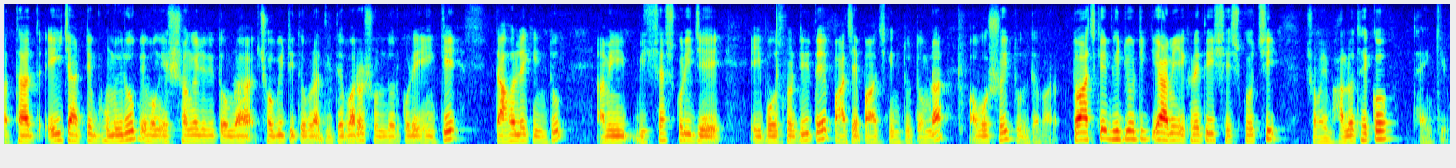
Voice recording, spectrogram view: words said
অর্থাৎ এই চারটে ভূমিরূপ এবং এর সঙ্গে যদি তোমরা ছবিটি তোমরা দিতে পারো সুন্দর করে এঁকে, তাহলে কিন্তু আমি বিশ্বাস করি যে এই প্রশ্নটিতে পাঁচে পাঁচ কিন্তু তোমরা অবশ্যই তুলতে পারো। তো আজকের ভিডিওটিকে আমি এখানেতেই শেষ করছি। সবাই ভালো থেকো। থ্যাংক ইউ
